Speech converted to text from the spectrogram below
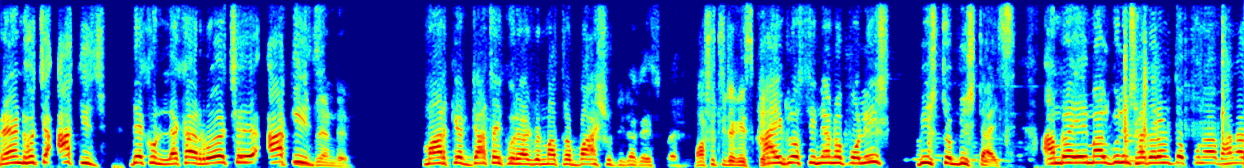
ব্র্যান্ড হচ্ছে আকিজ। দেখুন লেখা রয়েছে আকিজ। ব্র্যান্ডের মার্কেট যাচাই করে আসবেন মাত্র বাষট্টি টাকা স্কোয়ার বাষট্টি টাকা square high glossy nano polish বিশ চব্বিশ টাইলস আমরা এই মালগুলি সাধারণত কোনা ভাঙা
